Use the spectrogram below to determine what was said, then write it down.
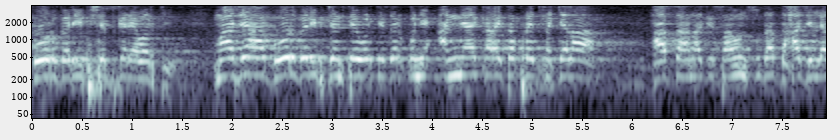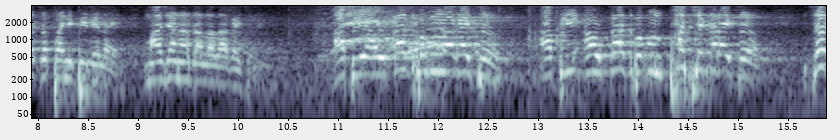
गोरगरीब शेतकऱ्यावरती माझ्या गोरगरीब जनतेवरती जर कोणी अन्याय करायचा प्रयत्न केला हा तानाजी सावंत सुद्धा दहा जिल्ह्याचं पाणी पिलेलं आहे. माझ्या नादाला लागायचं नाही. आपली अवकात बघून लागायचं आपली अवकात बघून फास्य करायचं. जर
